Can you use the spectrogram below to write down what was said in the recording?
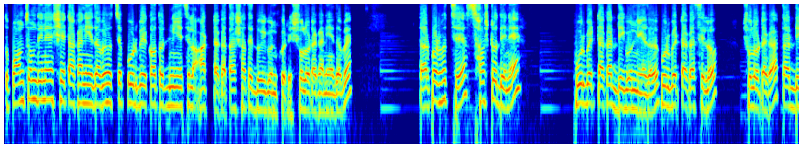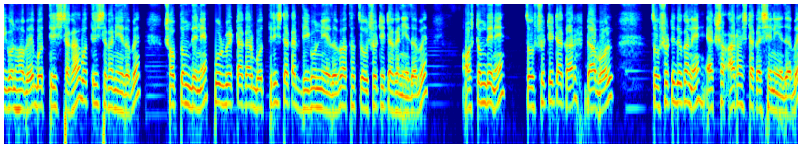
তো পঞ্চম দিনে সে টাকা নিয়ে যাবে হচ্ছে পূর্বে কত নিয়েছিল? আট টাকা। তার সাথে দুই গুণ করে ষোলো টাকা নিয়ে যাবে। তারপর হচ্ছে ষষ্ঠ দিনে পূর্বের টাকার দ্বিগুণ নিয়ে যাবে। পূর্বের টাকা ছিল ষোলো টাকা, তার দ্বিগুণ হবে বত্রিশ টাকা। বত্রিশ টাকা নিয়ে যাবে। সপ্তম দিনে পূর্বের টাকার বত্রিশ টাকার দ্বিগুণ নিয়ে যাবে, অর্থাৎ চৌষট্টি টাকা নিয়ে যাবে। অষ্টম দিনে চৌষট্টি টাকার ডাবল চৌষট্টি দোকানে একশো আঠাশ টাকা সে নিয়ে যাবে।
